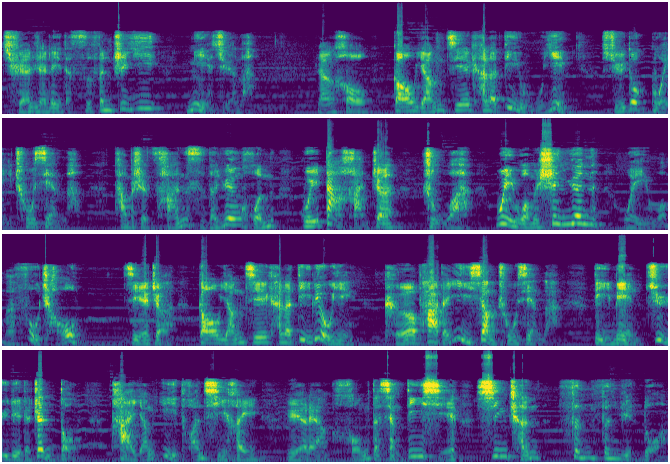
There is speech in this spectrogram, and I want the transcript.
全人类的四分之一灭绝了。然后羔羊揭开了第五印，许多鬼出现了，他们是惨死的冤魂，鬼大喊着：“主啊，为我们伸冤，为我们复仇。”接着羔羊揭开了第六印，可怕的异象出现了，地面剧烈的震动。太阳一团漆黑，月亮红得像滴血，星辰纷纷陨落，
